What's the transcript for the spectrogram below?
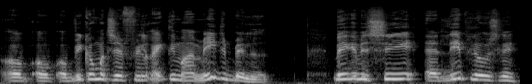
og, og, og vi kommer til at fylde rigtig meget mediebillede. Hvilket vil sige, at lige pludselig,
